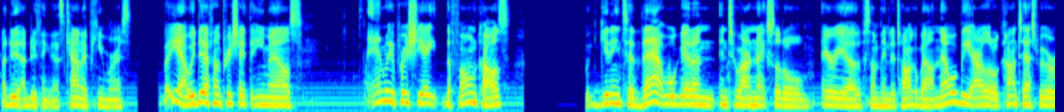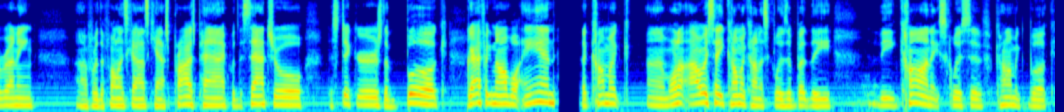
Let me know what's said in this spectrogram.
I do I do think that's kind of humorous, but yeah, we definitely appreciate the emails, and we appreciate the phone calls getting to that, we'll get into our next little area of something to talk about, and that will be our little contest we were running uh, for the Falling Skies Cast prize pack with the satchel, the stickers, the book, graphic novel, and the comic. Um, well, I always say Comic Con exclusive, but the the con exclusive comic book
